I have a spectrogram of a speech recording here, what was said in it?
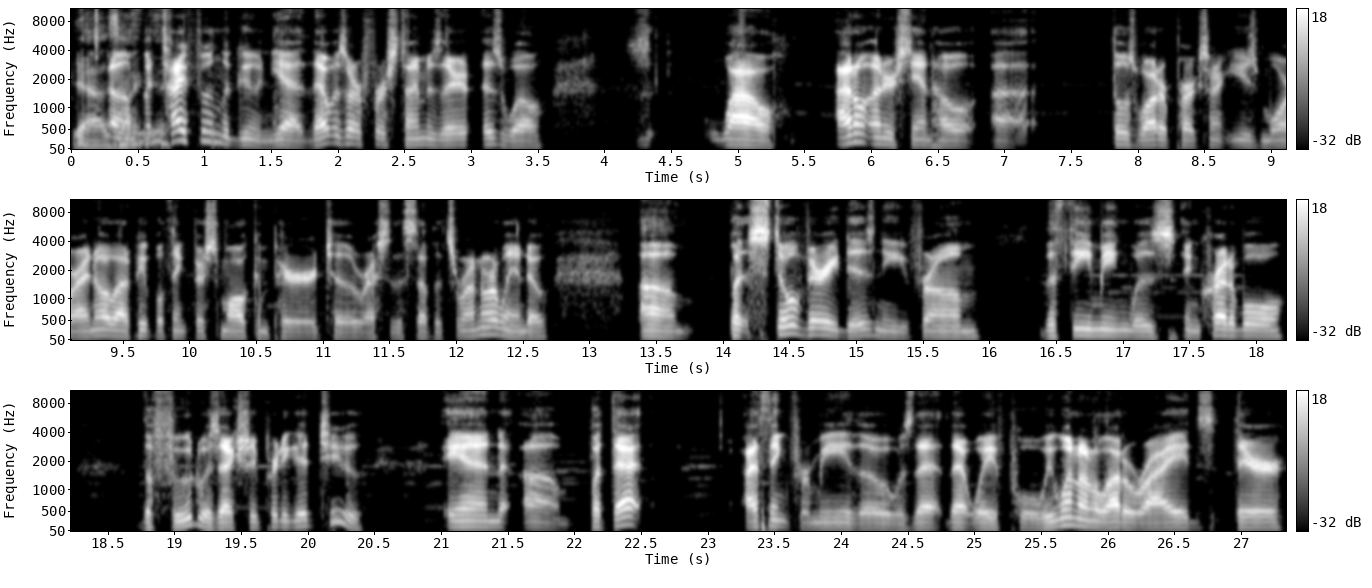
Yeah. it's Um, like, but Typhoon Lagoon, yeah, that was our first time as there as well. Wow, I don't understand how uh, those water parks aren't used more. I know a lot of people think they're small compared to the rest of the stuff that's around Orlando, um, but still very Disney. From the theming was incredible, the food was actually pretty good too, and um, but that I think for me though was that that wave pool. We went on a lot of rides there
